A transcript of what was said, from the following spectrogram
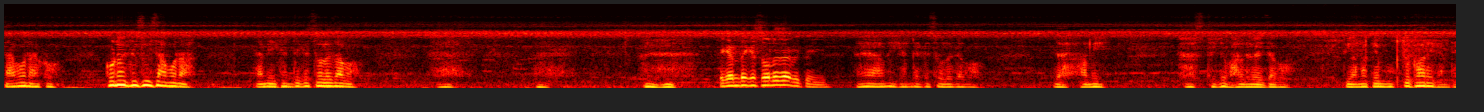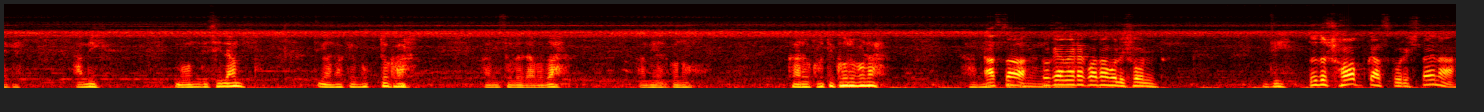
যাব না কো। কোনো কিছুই যাব না। আমি এখান থেকে চলে যাব। এখান থেকে চলে যাবি তুই? হ্যাঁ আমি এখান থেকে চলে যাব। যা আমি আজ থেকে ভালো হয়ে যাব। তুই আমাকে মুক্ত কর এখান থেকে। আমি বন্দি ছিলাম। তুই আমাকে মুক্ত কর। আমি চলে যাব যা। আমি আর কোনো কারও ক্ষতি করব না। আমি আচ্ছা তোকে আমি একটা কথা বলি শোন। জি। তুই তো সব কাজ করিস তাই না?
